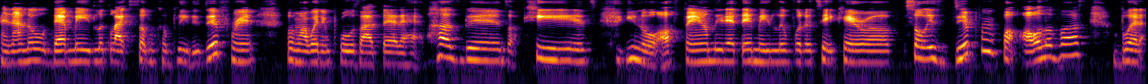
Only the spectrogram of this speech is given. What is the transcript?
And I know that may look like something completely different for my wedding pros out there that have husbands or kids, you know, a family that they may live with or take care of. So it's different for all of us, but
